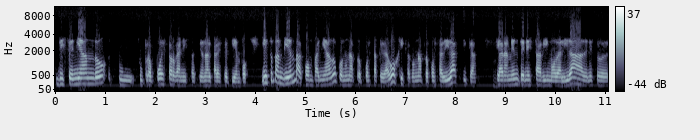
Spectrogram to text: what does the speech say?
diseñando su, su, propuesta organizacional para este tiempo. Y esto también va acompañado con una propuesta pedagógica, con una propuesta didáctica, claramente en esta bimodalidad, en esto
